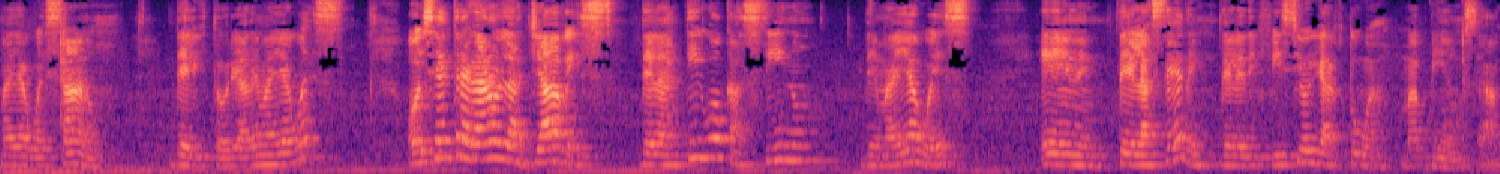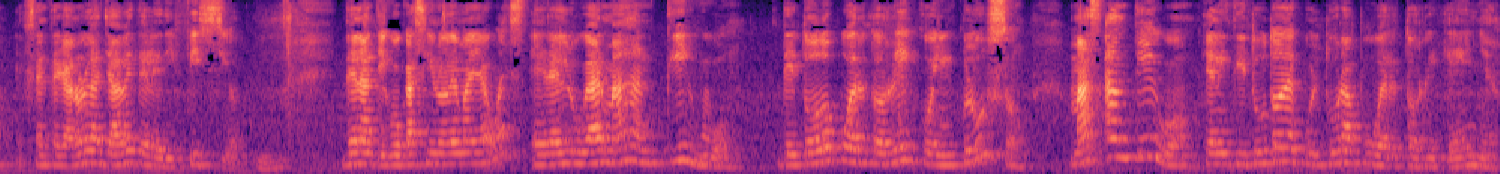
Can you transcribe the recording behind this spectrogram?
mayagüezano, de la historia de Mayagüez. Hoy se entregaron las llaves del antiguo casino de Mayagüez en, de la sede del edificio Igartúa, más bien, o sea, se entregaron las llaves del edificio del antiguo casino de Mayagüez. Era el lugar más antiguo de todo Puerto Rico, incluso más antiguo que el Instituto de Cultura Puertorriqueña.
